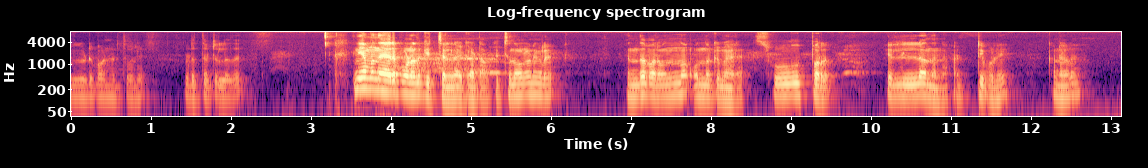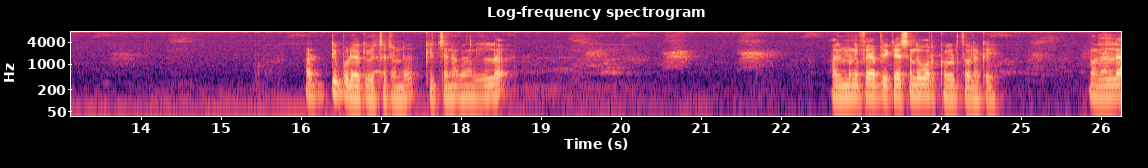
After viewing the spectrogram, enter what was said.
വീട് പണിയെടുത്തോൽ എടുത്തിട്ടുള്ളത്. ഇനി നമ്മൾ നേരെ പോണത് കിച്ചണിലേക്ക് കേട്ടോ. കിച്ചൺ നോക്കുകയാണെങ്കിൽ എന്താ പറയുക ഒന്ന് ഒന്നൊക്കെ മേലെ. സൂപ്പർ എല്ലാം തന്നെ. അടിപൊളി. കണ്ണുകൾ അടിപൊളിയാക്കി വെച്ചിട്ടുണ്ട്. കിച്ചനൊക്കെ നല്ല അൽമണി ഫാബ്രിക്കേഷന്റെ വർക്കൊക്കെ എടുത്തോലൊക്കെ. നല്ല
